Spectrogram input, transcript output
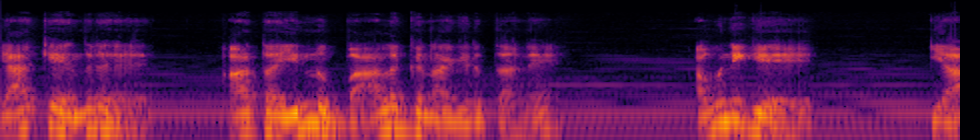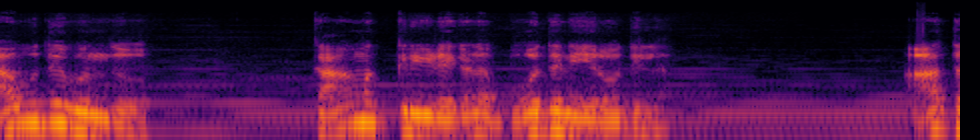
ಯಾಕೆ ಅಂದ್ರೆ ಆತ ಇನ್ನು ಬಾಲಕನಾಗಿರ್ತಾನೆ. ಅವನಿಗೆ ಯಾವುದೇ ಒಂದು ಕಾಮಕ್ರೀಡೆಗಳ ಬೋಧನೆ ಇರೋದಿಲ್ಲ. ಆತ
